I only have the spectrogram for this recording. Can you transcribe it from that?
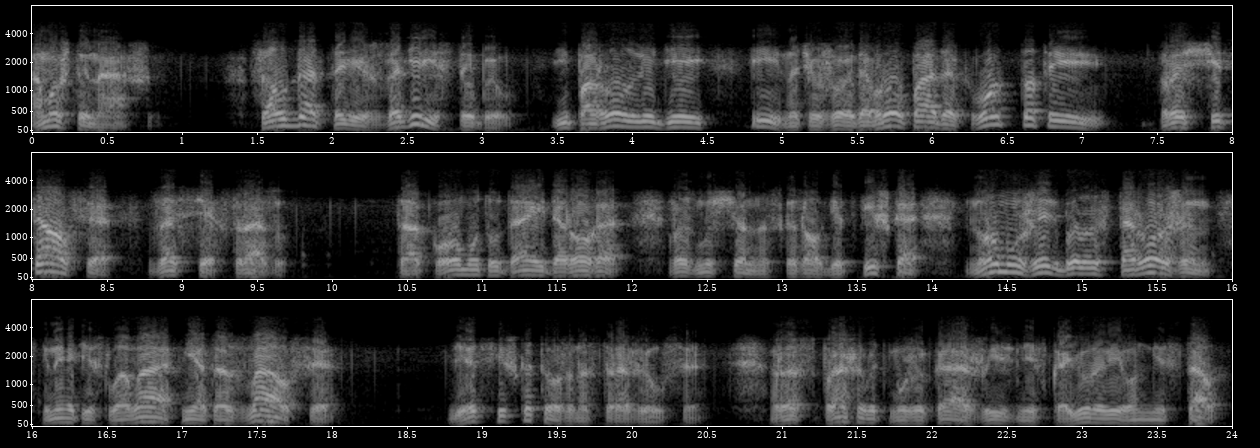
а может и наши. Солдат-то, видишь, задиристый был, и порол людей, и на чужое добро падок. Вот тот и...» рассчитался за всех сразу. «Такому туда и дорога», — возмущенно сказал дед Фишка, но мужик был осторожен и на эти слова не отозвался. Дед Фишка тоже насторожился. Расспрашивать мужика о жизни в Каюрове он не стал.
